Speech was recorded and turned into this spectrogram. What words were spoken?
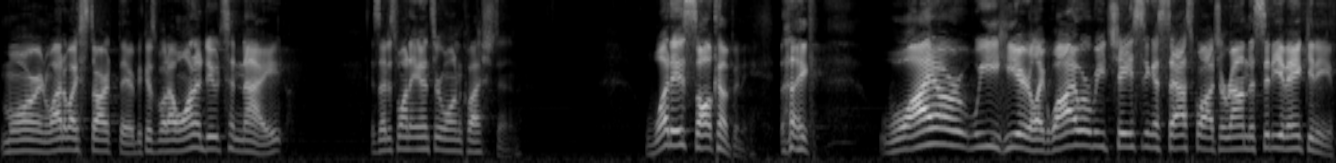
more? And why do I start there? Because what I want to do tonight is I just want to answer one question What is Salt Company? Like, why are we here? Like, why were we chasing a Sasquatch around the city of Ankeny?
